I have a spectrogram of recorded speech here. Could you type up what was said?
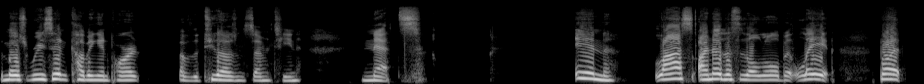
The most recent coming in part of the 2017 Nets. In last, I know this is a little bit late, but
